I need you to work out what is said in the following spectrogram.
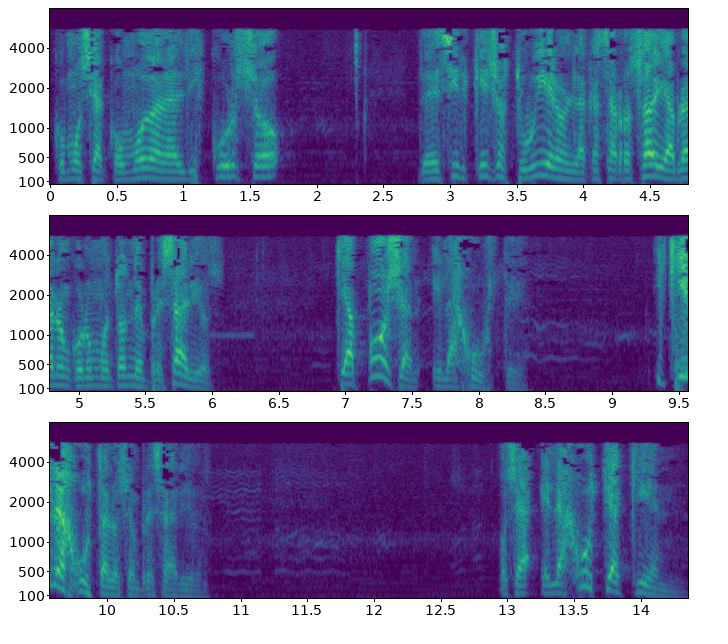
cómo se acomodan al discurso de decir que ellos tuvieron la Casa Rosada y hablaron con un montón de empresarios que apoyan el ajuste. ¿Y quién ajusta a los empresarios? O sea, ¿el ajuste a quién?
